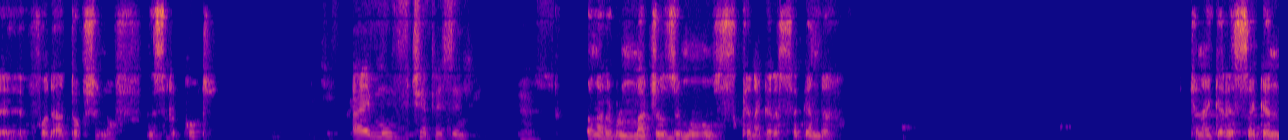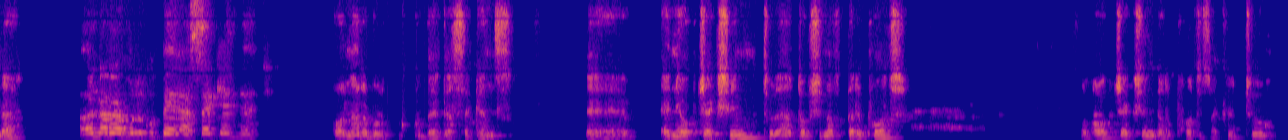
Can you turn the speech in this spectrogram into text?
uh, for the adoption of this report? I move, Chairperson. Yes. Honorable Machozi moves. Can I get a seconder? Can I get a seconder? Honorable Kubega, seconded. Honorable Kubega seconds. Uh, any objection to the adoption of the report? No objection, the report is agreed to.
